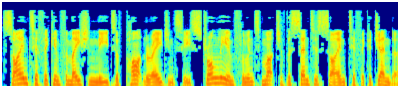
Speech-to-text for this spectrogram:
scientific information needs of partner agencies strongly influence much of the Center's scientific agenda.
